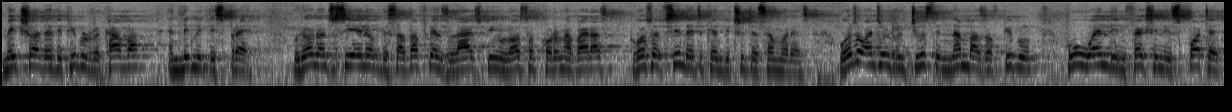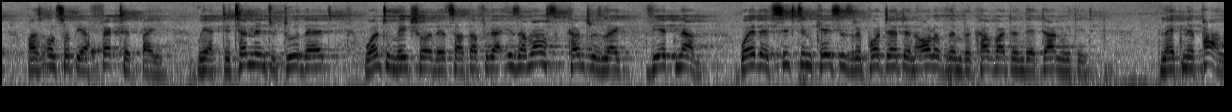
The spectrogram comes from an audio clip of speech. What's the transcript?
make sure that the people recover, and limit the spread. We don't want to see any of the South Africans' lives being lost of coronavirus because we've seen that it can be treated somewhere else. We also want to reduce the numbers of people who, when the infection is spotted, must also be affected by it. We are determined to do that. We want to make sure that South Africa is amongst countries like Vietnam, where there's 16 cases reported and all of them recovered and they're done with it. Like Nepal,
